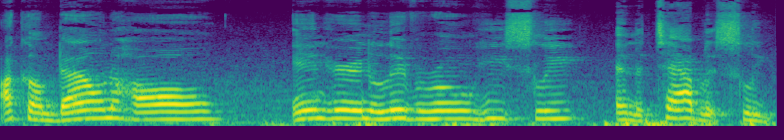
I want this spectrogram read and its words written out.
I come down the hall, in here in the living room, he sleep, and the tablet sleep.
